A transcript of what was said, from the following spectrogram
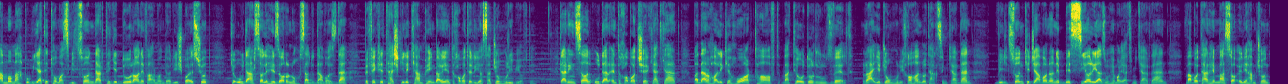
اما محبوبیت توماس ویلسون در طی دوران فرمانداریش باعث شد که او در سال 1912 به فکر تشکیل کمپین برای انتخابات ریاست جمهوری بیفته. در این سال او در انتخابات شرکت کرد و در حالی که هوارد تافت و تئودور روزولت رأی جمهوری خواهان رو تقسیم کردند ویلسون که جوانان بسیاری از او حمایت می کردند و با طرح مسائلی همچون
